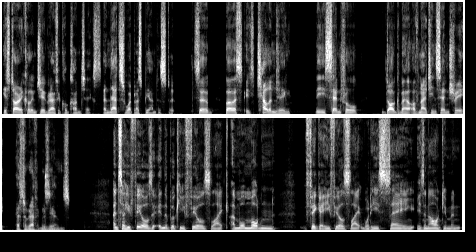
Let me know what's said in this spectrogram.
historical and geographical contexts. And that's what must be understood. So Boas is challenging the central dogma of 19th century ethnographic museums. And so he feels in the book, he feels like a more modern figure. He feels like what he's saying is an argument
